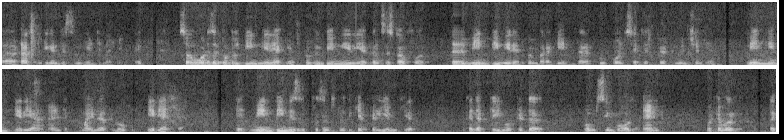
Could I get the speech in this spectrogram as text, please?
uh, transmitting and receiving antenna here. Right? So what is the total beam area here? Total beam area consists of uh, the main beam area. Remember again, there are two points I just mentioned here. Main beam area and minor lobe area here. Okay, main beam is represented with the capital M here. Okay, that denoted the Ohm symbol and whatever the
